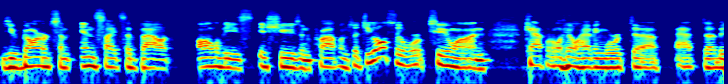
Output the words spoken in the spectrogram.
you garnered some insights about all of these issues and problems. But you also worked too on Capitol Hill, having worked uh, at uh, the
